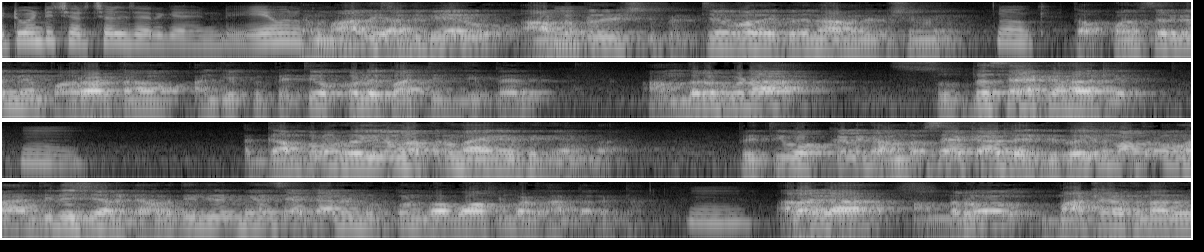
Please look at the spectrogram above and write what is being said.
ఎటువంటి చర్చలు జరిగాయండి? ఏమనుకుంటున్నారు? మాది అది వేరు. ఆంధ్రప్రదేశ్ ప్రత్యేక హోదా విభజన హామీల విషయమే. తప్పనిసరిగా మేము పోరాడతాం అని చెప్పి ప్రతి ఒక్కళ్ళు ఈ పార్టీకి చెప్పారు. అందరూ కూడా శుద్ధ శాఖాహారులే హ్మ్. గంపలో రొయ్యలు మాత్రం మాయమైపోయినాయి అంట ప్రతి ఒక్కరికి అందరూ శాఖాహారులే రొయ్యలు మాత్రం తినేసారంట ఎవరు తెలియదు మేము శాఖాహారం ముట్టుకొని బాబు వాసన పడతా అంటారంట. అలాగా అందరూ మాట్లాడుతున్నారు.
